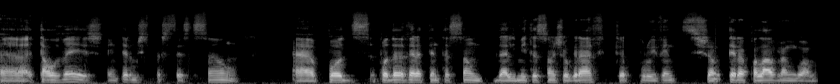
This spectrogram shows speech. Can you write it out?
uh, talvez em termos de percepção, Uh, pode, pode haver a tentação da limitação geográfica por o evento ter a palavra Angola,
